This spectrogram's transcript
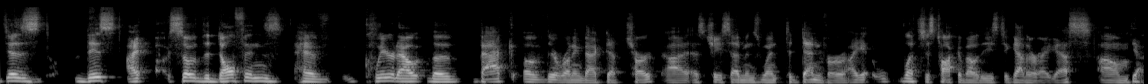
does this I so the Dolphins have cleared out the back of their running back depth chart uh, as Chase Edmonds went to Denver. I get, let's just talk about these together, I guess. Um, yeah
